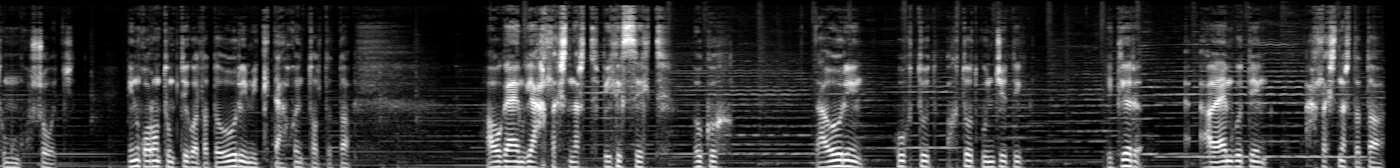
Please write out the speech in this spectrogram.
түмэн хушуу гэж энэ гурван төмтийг бол одоо өөрийн мэдлэлтэй авахын тулд одоо Авг аймгийн ахлагч нарт бэлгэсэлт өгөх за өөрийн хүүхдүүд, охтууд, гүнжүүдийг эдгээр аймагуудын ахлагч нарт одоо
